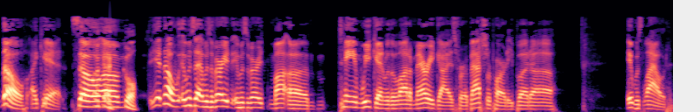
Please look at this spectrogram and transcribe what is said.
no, I can't. So, Okay, um, cool. Yeah, no, it was it was a very it was a very uh, tame weekend with a lot of married guys for a bachelor party, but uh, it was loud.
